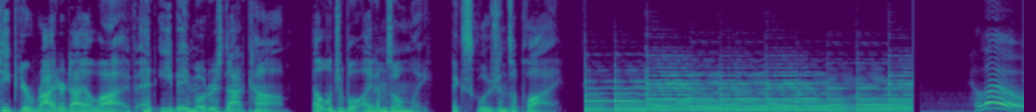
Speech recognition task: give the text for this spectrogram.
Keep your ride or die alive at ebaymotors.com. Eligible items only. Exclusions apply. Hello,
